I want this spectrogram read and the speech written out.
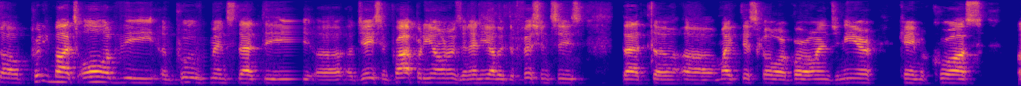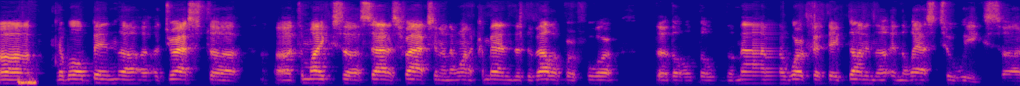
So pretty much all of the improvements that the uh, adjacent property owners and any other deficiencies that uh, uh, Mike Disco, our borough engineer, came across uh, have all been uh, addressed uh, to Mike's uh, satisfaction, and I want to commend the developer for the, the, the- the amount of work that they've done in the, in the last two weeks. Uh,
